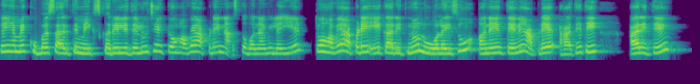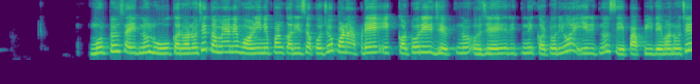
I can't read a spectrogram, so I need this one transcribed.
તો અહીંયા મેં ખૂબ જ સારી રીતે મિક્સ કરી લીધેલું છે. તો હવે આપણે નાસ્તો બનાવી લઈએ. તો હવે આપણે એક આ રીતનો લુઓ લઈશું અને તેને આપણે હાથેથી આ રીતે મોટો સાઈઝનો લુઓ કરવાનો છે. તમે એને વણીને પણ કરી શકો છો. પણ આપણે એક કટોરી જેટનો, જે રીતની કટોરી હોય એ રીતનો શેપ આપી દેવાનો છે.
